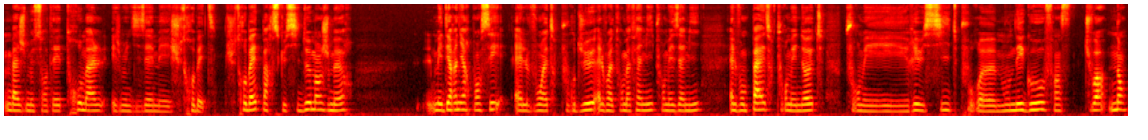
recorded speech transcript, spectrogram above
bah, je me sentais trop mal et je me disais mais je suis trop bête. Je suis trop bête parce que si demain je meurs, mes dernières pensées, elles vont être pour Dieu, elles vont être pour ma famille, pour mes amis. Elles vont pas être pour mes notes, pour mes réussites, pour euh, mon ego. Enfin, tu vois, non.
